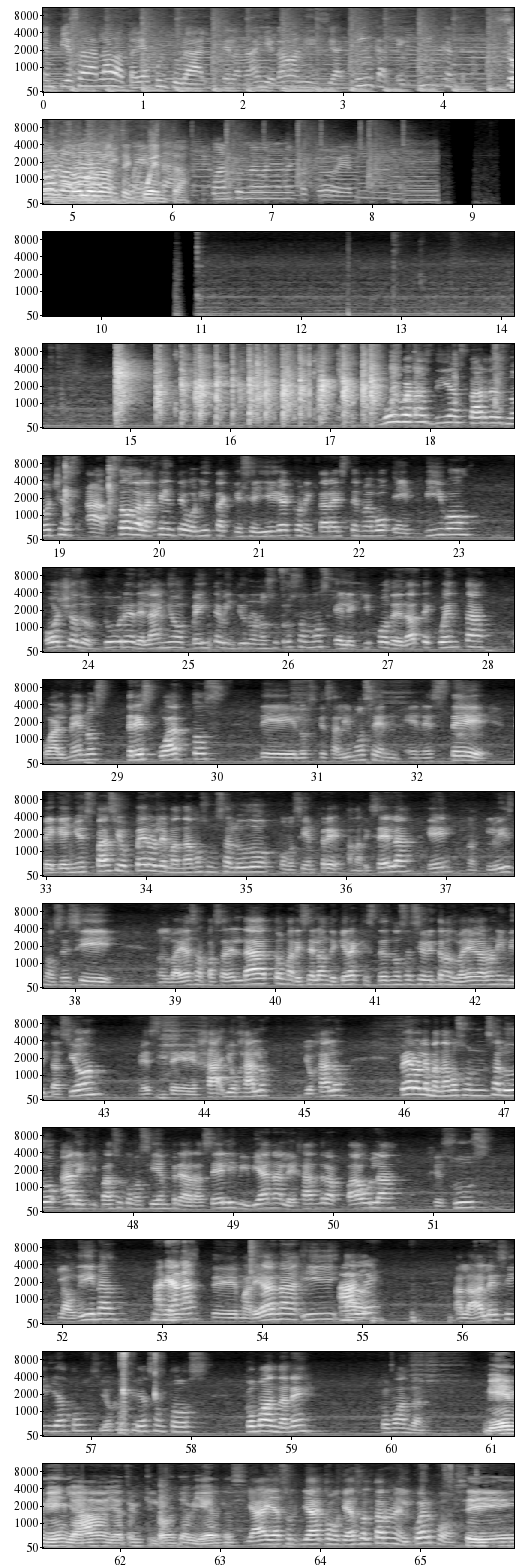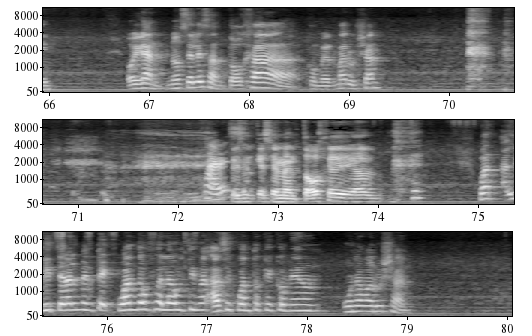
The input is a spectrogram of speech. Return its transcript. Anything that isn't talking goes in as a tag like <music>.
Empieza a dar la batalla cultural. De la nada llegaban y decían, híncate, híncate. Solo, Solo date date cuenta. ¿Cuántos memes no me tocó ver? Muy buenos días, tardes, noches a toda la gente bonita que se llega a conectar a este nuevo en vivo 8 de octubre del año 2021. Nosotros somos el equipo de Date Cuenta, o al menos tres cuartos de los que salimos en, este pequeño espacio, pero le mandamos un saludo, como siempre, a Marisela, que Luis, no sé si nos vayas a pasar el dato, Marisela, donde quiera que estés, no sé si ahorita nos va a llegar una invitación, este, yo jalo, yo jalo, pero le mandamos un saludo al equipazo, como siempre, a Araceli, Viviana, Alejandra, Paula, Jesús, Claudina, Mariana, este, Mariana y Ale. A, la Ale, sí, ya todos, yo creo que ya son todos. ¿Cómo andan, eh? ¿Cómo andan? Bien, bien, ya, ya tranquilo, ya viernes. Ya, ya, ya como que ya soltaron el cuerpo. Sí. Oigan, ¿no se les antoja comer maruchan? ¿sabes? Pues el que se me antoje, ya. ¿Cuán- Literalmente, ¿cuándo fue la última? ¿Hace cuánto que comieron una maruchan?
